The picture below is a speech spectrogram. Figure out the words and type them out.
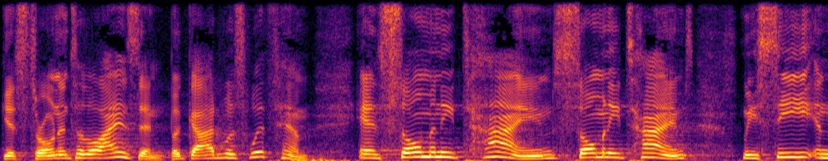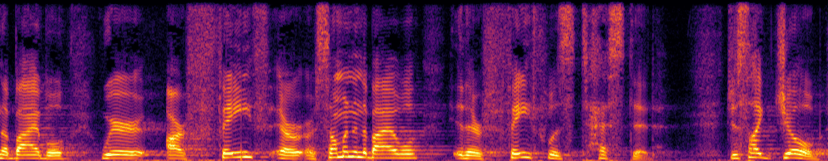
gets thrown into the lion's den, but God was with him. And so many times, so many times, we see in the Bible where our faith, or, someone in the Bible, their faith was tested. Just like Job.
